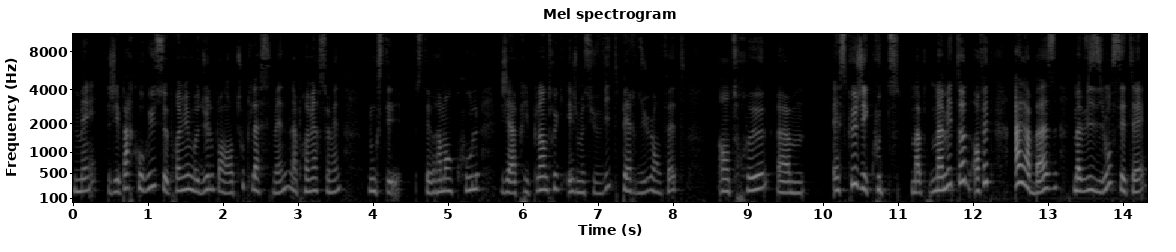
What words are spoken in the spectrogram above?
Mais j'ai parcouru ce premier module pendant toute la semaine, la première semaine. Donc c'était vraiment cool. J'ai appris plein de trucs et je me suis vite perdue en fait entre euh, est-ce que j'écoute? Ma, ma, méthode En fait, à la base, ma vision c'était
